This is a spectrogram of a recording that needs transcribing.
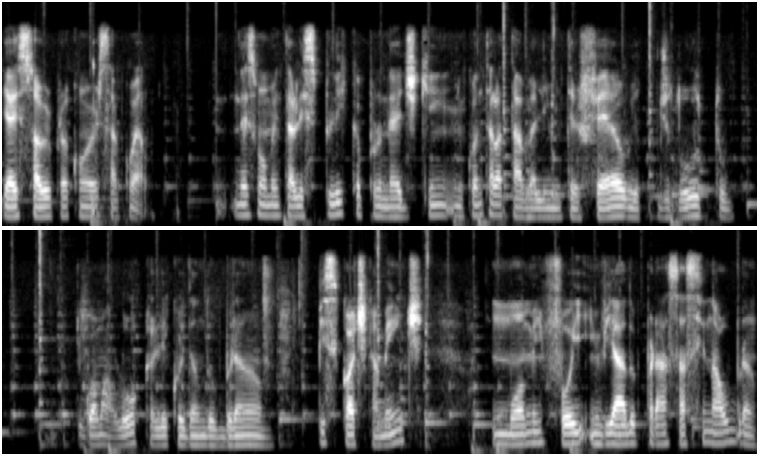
E aí sobe para conversar com ela. Nesse momento ela explica pro Ned que enquanto ela tava ali em Interfell, de luto, igual uma louca ali, cuidando do Bran psicoticamente, um homem foi enviado para assassinar o Bran.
